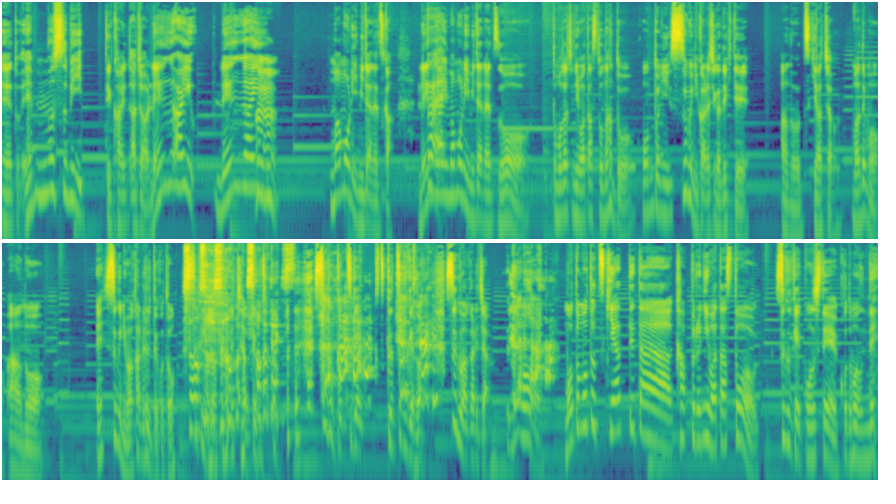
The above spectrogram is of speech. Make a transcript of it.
えっ、と、縁結びって書いて、あ、じゃあ、恋愛、恋愛嗯嗯，守りみたいなやつか。恋愛守りみたいなやつを友達に渡すと、なんと、本当にすぐに彼氏ができて、あの、付き合っちゃう。まあでも、あの、え、すぐに別れるってこと？そうそうすぐに別れちゃうってそう。ことす。すぐくっつけ、くっつくけど、すぐ別れちゃう。でも、もともと付き合ってたカップルに渡すと、すぐ結婚して子供産んで、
